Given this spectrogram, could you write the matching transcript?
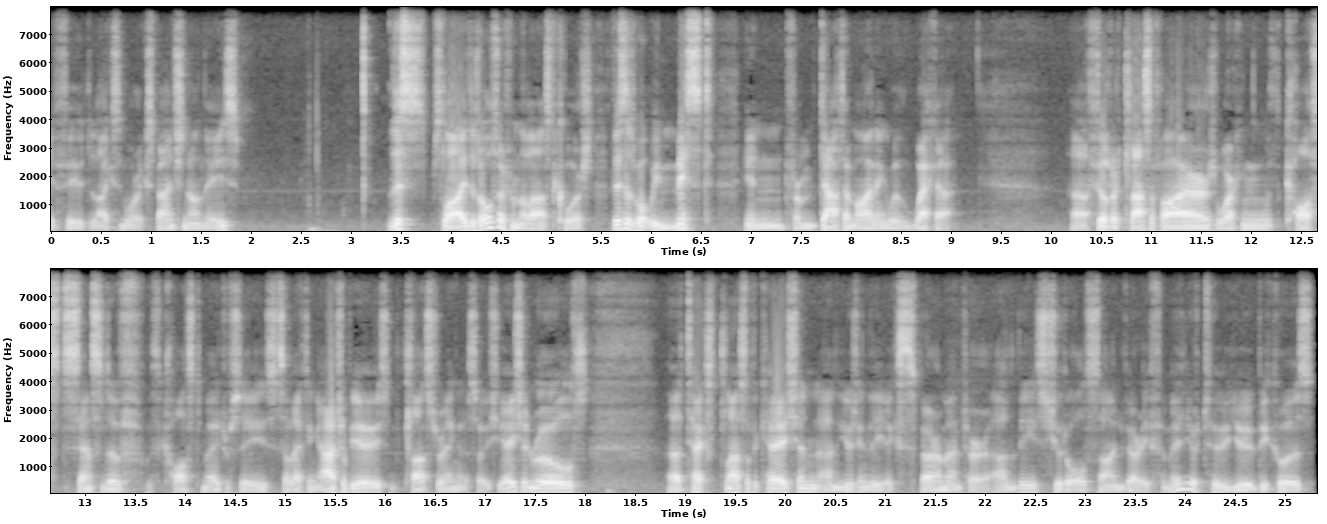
if you'd like some more expansion on these. This slide is also from the last course. This is what we missed in from data mining with Weka. Uh, classifiers, working with cost sensitive, with cost matrices, selecting attributes and clustering and association rules, uh, text classification and using the experimenter. And these should all sound very familiar to you because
